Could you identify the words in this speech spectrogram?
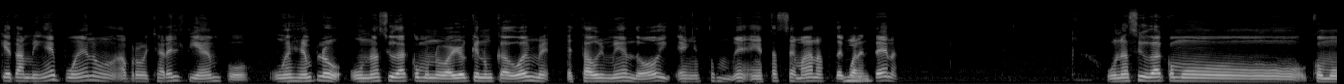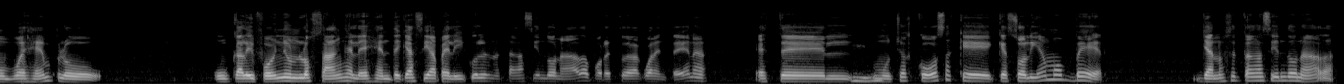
que también es bueno aprovechar el tiempo un ejemplo, una ciudad como Nueva York que nunca duerme, está durmiendo hoy en estos en estas semanas de cuarentena. Una ciudad como, como por ejemplo, un California, un Los Ángeles, gente que hacía películas no están haciendo nada por esto de la cuarentena. Este, muchas cosas que, que solíamos ver ya no se están haciendo nada.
